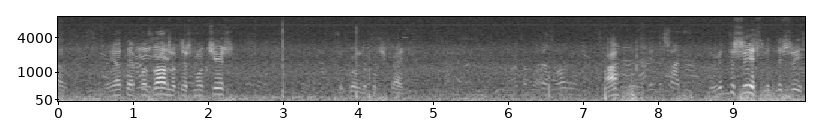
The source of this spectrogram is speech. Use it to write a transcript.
Ну, Я тебе позвав, но ти ж мовчиш. Секунду, почекай. А? Ну віддишись, віддишись.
